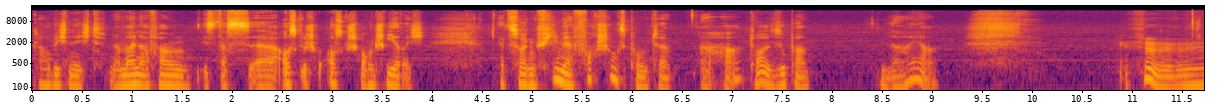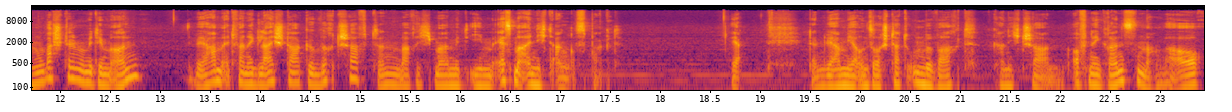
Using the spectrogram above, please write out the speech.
Glaube ich nicht. Nach meiner Erfahrung ist das äh, ausges ausgesprochen schwierig. Erzeugen viel mehr Forschungspunkte. Aha, toll, super. Naja. Hm, was stellen wir mit ihm an? Wir haben etwa eine gleich starke Wirtschaft, dann mache ich mal mit ihm erstmal einen Nicht-Angriffspakt. Ja, denn wir haben ja unsere Stadt unbewacht, kann nicht schaden. Offene Grenzen machen wir auch.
